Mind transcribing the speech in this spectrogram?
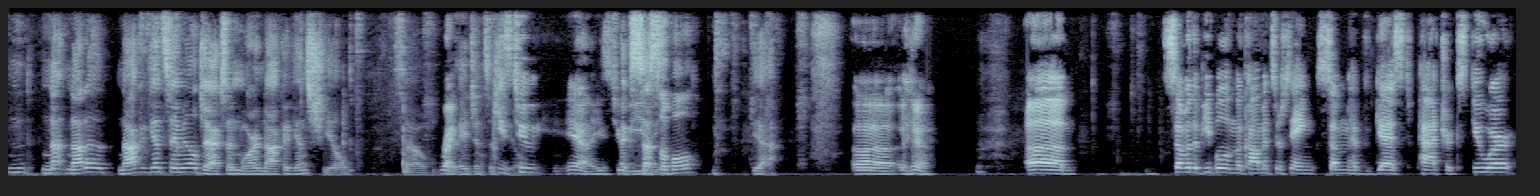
N- Not not a knock against Samuel Jackson, more a knock against Shield. So Right. Agents of He's Shield. too yeah, he's too easy. accessible. yeah. Uh, yeah. Um, some of the people in the comments are saying some have guessed Patrick Stewart,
